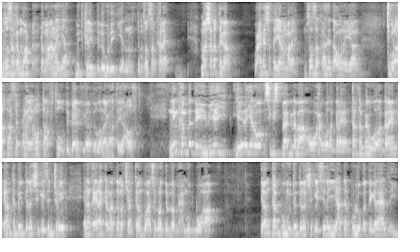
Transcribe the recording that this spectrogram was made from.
Musalsalka ma dhamaanaya mid kale de la wareegayaan musalsal kale. Ma shaqo tagaan waxay ka shaqeeyaan male musalsalkaasay daawanayaan. Jugulaadkaasay cunayaan taaftadu baaldigaa dawda lagaatay iyo ninkan badda iibiyey iyana yaroo six bagleba waxay wada galeen. Tartan bay wada galeen. Inantan bay la shegaysan jireen inanka yara kalena dama jeerteen bu isaguna dumar maxamuud buu ahaa. Inantan buu muddo dala shegaysanayay hadeer buu luuqa degala hadlayay.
